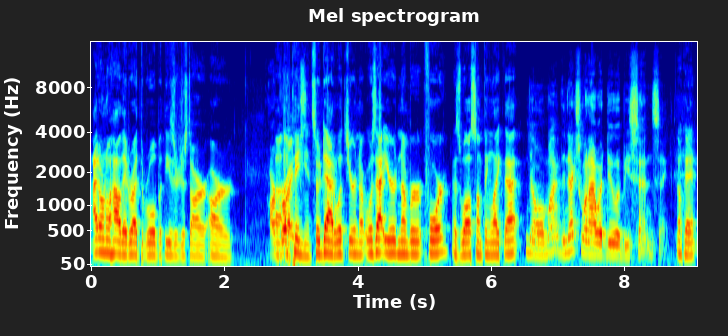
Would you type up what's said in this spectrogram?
I don't know how they'd write the rule, but these are just our our, Our uh, gripes. opinions. So, Dad, what's your was that your number four as well? Something like that? no, my, the next one I would do would be sentencing. Okay,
